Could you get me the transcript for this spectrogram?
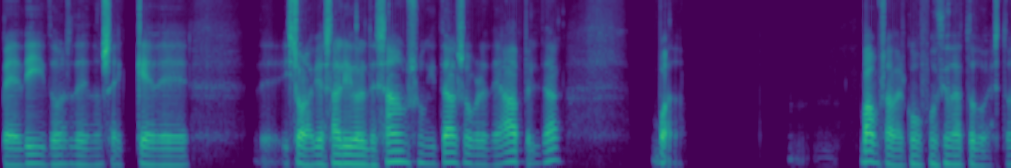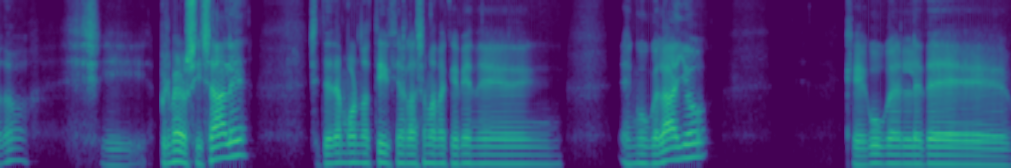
pedidos de no sé qué de y solo había salido el de Samsung y tal, sobre de Apple y tal. Bueno, vamos a ver cómo funciona todo esto, ¿no? Primero si sale, si tenemos noticias la semana que viene en, Google I.O., que Google le dé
